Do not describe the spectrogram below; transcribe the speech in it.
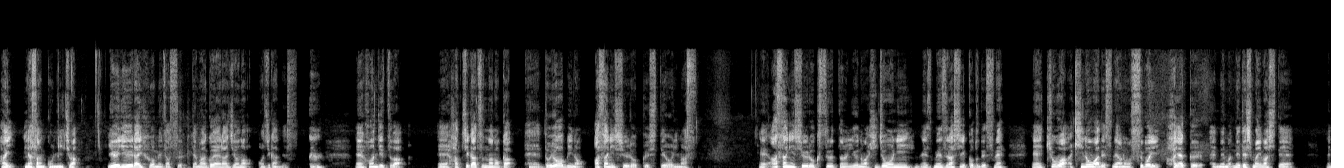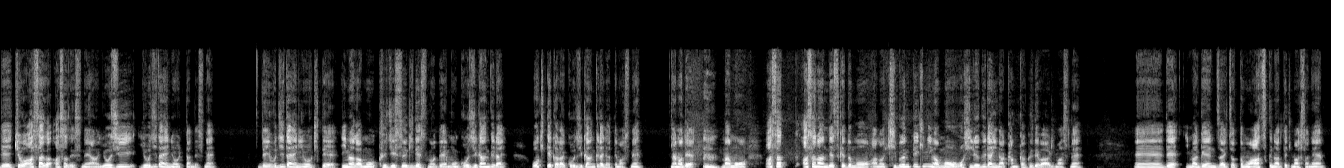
はい、皆さん、こんにちは。悠々ライフを目指す山小屋ラジオのお時間です。え本日は、え8月7日、え土曜日の朝に収録しております。え朝に収録するというのは非常に珍しいことですね。え今日は、昨日はですね、あのすごい早く寝寝てしまいまして、で今日朝が朝ですね、あの4時 ,4 時台に起きたんですね。で、4時台に起きて、今がもう9時過ぎですので、もう5時間ぐらい、起きてから5時間ぐらいになってますね。なので、まあもう朝朝なんですけども、あの気分的にはもうお昼ぐらいな感覚ではありますね。えー、で、今現在、ちょっともう暑くなってきましたね。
